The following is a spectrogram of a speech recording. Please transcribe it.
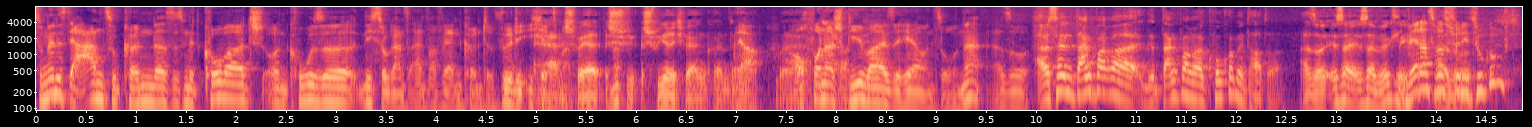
zumindest erahnen zu können, dass es mit Kovac und Kruse nicht so ganz einfach werden könnte, würde ich jetzt ja, mal schwer, schw- schwierig werden könnte. Ja, Ja, auch von der ja. Spielweise her und so, ne? Also Aber es ist ein dankbarer, dankbarer Co-Kommentator. Also ist er, ist er wirklich. wäre das was also, für die Zukunft?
